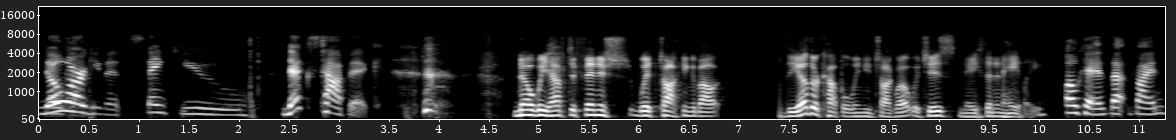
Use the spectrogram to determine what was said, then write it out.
No Okay. arguments. Thank you. Next topic. No, we have to finish with talking about the other couple we need to talk about, which is Nathan and Haley. Okay, that fine.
